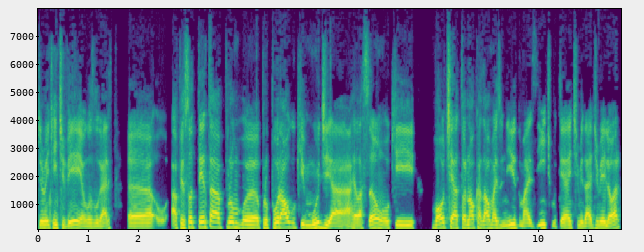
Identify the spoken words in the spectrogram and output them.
geralmente a gente vê em alguns lugares, uh, a pessoa tenta pro, uh, propor algo que mude a, a, relação ou que volte a tornar o casal mais unido, mais íntimo, ter a intimidade melhor,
